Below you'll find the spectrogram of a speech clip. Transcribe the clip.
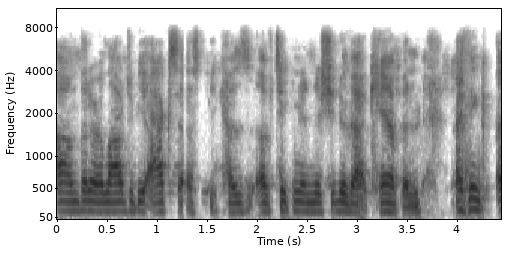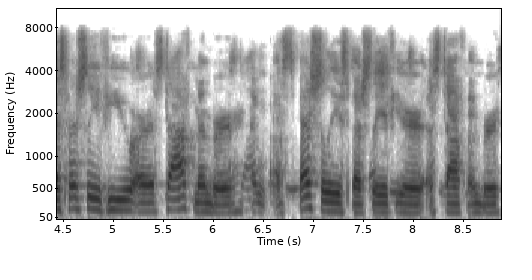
um, that are allowed to be accessed because of taking initiative at camp. And I think, especially if you are a staff member, and especially especially if you're a staff member,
